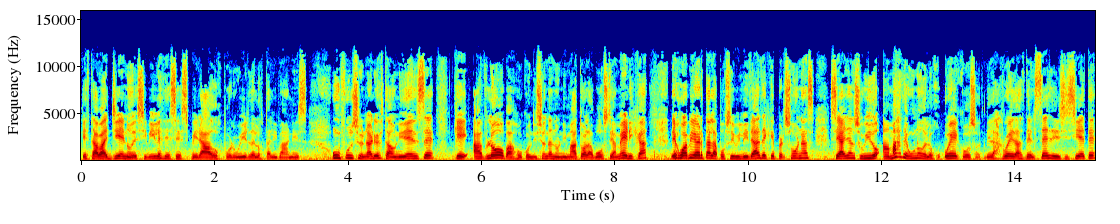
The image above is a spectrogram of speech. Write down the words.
que estaba lleno de civiles desesperados por huir de los talibanes. Un funcionario estadounidense que habló bajo condición de anonimato a la voz de América dejó abierta la posibilidad de que personas se hayan subido a más de uno de los huecos de las ruedas del C-17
